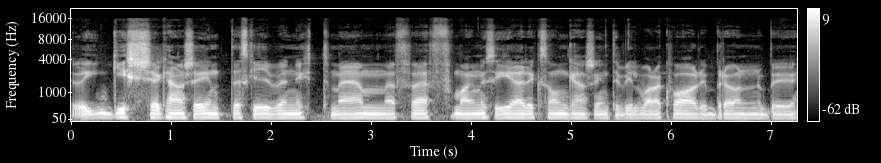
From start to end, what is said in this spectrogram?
eh, Gische kanske inte skriver nytt med MFF. Magnus Eriksson kanske inte vill vara kvar i Brönnby.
